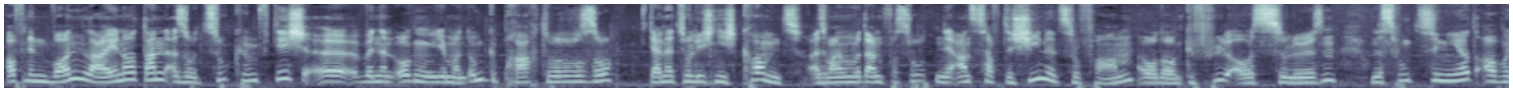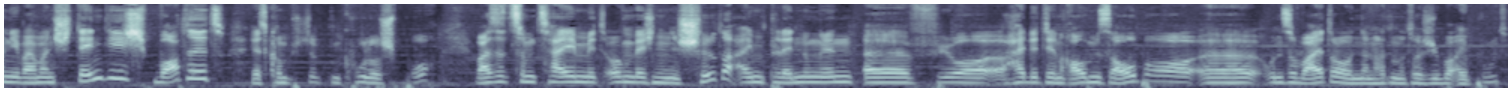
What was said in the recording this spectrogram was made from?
auf einen One-Liner dann, also zukünftig, äh, wenn dann irgendjemand umgebracht wird oder so, der natürlich nicht kommt. Also man wird dann versucht, eine ernsthafte Schiene zu fahren oder ein Gefühl auszulösen. Und das funktioniert aber nie, weil man ständig wartet, jetzt kommt bestimmt ein cooler Spruch, was sie zum Teil mit irgendwelchen Schildereinblendungen äh, für haltet den Raum sauber äh, und so weiter. Und dann hat man natürlich überall Blut.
